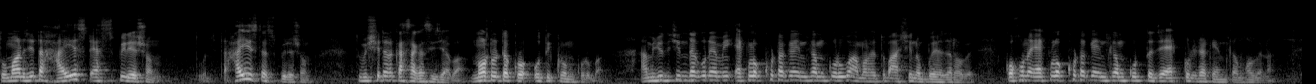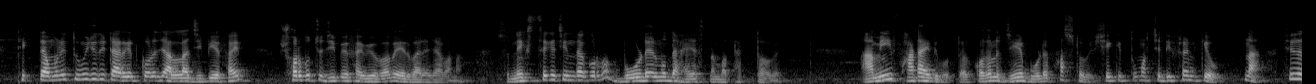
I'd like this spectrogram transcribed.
তোমার যেটা হাইয়েস্ট অ্যাসপিরেশন তোমার যেটা হাইয়েস্ট অ্যাসপিরেশন তুমি সেটার কাছাকাছি যাবা নট ওটা ক্র- অতিক্রম করবা। আমি যদি চিন্তা করি আমি এক লক্ষ টাকা ইনকাম করব, আমার হয়তো আশি নব্বই হাজার হবে। কখনো এক লক্ষ টাকা ইনকাম করতে যে এক কোটি টাকা ইনকাম হবে না। ঠিক তেমনই তুমি যদি টার্গেট করো যে আল্লাহ জিপিএ ফাইভ সর্বোচ্চ জিপিএ ফাইভে পাবে এর বাইরে যাবে না। সো নেক্সট থেকে চিন্তা করবা বোর্ডের মধ্যে হাইয়েস্ট নাম্বার থাকতে হবে। আমি ফাটাই দেবো, তো কথা হলো যে বোর্ডে ফার্স্ট হবে, সে কি তোমার চেয়ে ডিফারেন্ট কেউ? না সেটা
